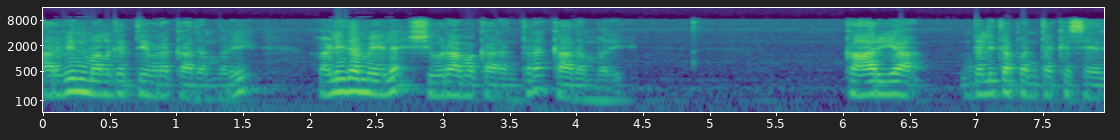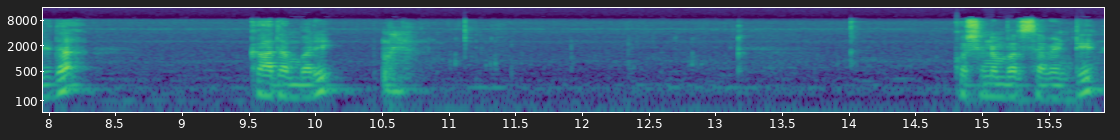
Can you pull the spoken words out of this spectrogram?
ಅರವಿಂದ್ ಮಾಲ್ಗತ್ತಿ ಅವರ ಕಾದಂಬರಿ, ಅಳಿದ ಮೇಲೆ ಶಿವರಾಮ ಕಾರಂತರ ಕಾದಂಬರಿ. ಕಾರ್ಯ, ದಲಿತ ಪಂಥಕ್ಕೆ ಸೇರಿದ ಕಾದಂಬರಿ. ಕ್ವಶನ್ ನಂಬರ್ ಸೆವೆಂಟೀನ್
